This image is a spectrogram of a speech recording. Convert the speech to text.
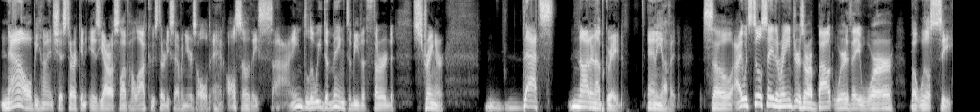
now behind Shesterkin is Yaroslav Halak, who's 37 years old. And also they signed Louis Domingue to be the third stringer. That's not an upgrade, any of it. So I would still say the Rangers are about where they were, but we'll see.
